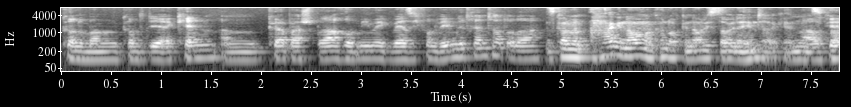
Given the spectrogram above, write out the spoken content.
Konnte man, konntet ihr erkennen an Körpersprache und Mimik, wer sich von wem getrennt hat? Oder? Das konnte man haargenau, man konnte auch genau die Story dahinter erkennen. Ah, okay.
